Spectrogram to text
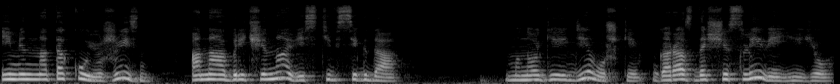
Именно такую жизнь она обречена вести всегда. Многие девушки гораздо счастливее ее.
